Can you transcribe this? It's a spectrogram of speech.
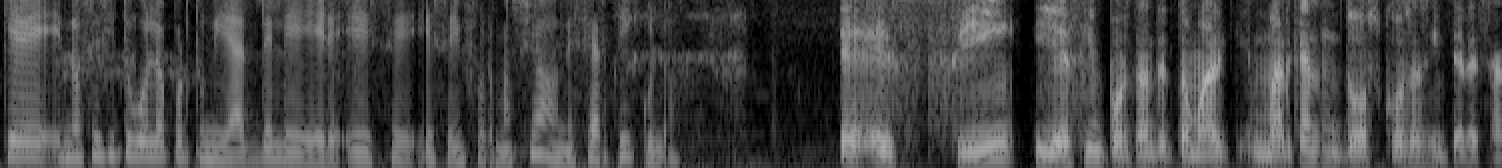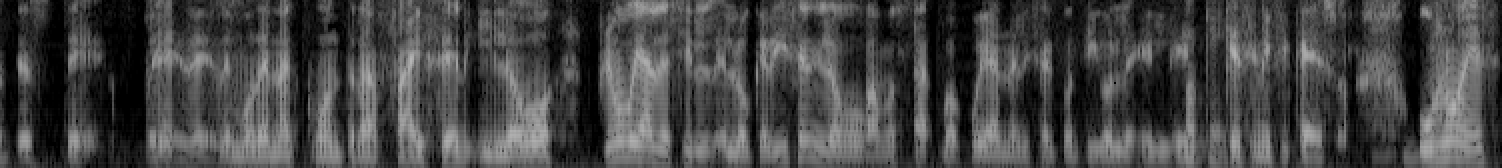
que no sé si tuvo la oportunidad de leer ese, esa información, ese artículo. Eh, sí, y es importante tomar, marcan dos cosas interesantes de, de, Moderna contra Pfizer. Y luego, primero voy a decir lo que dicen y luego vamos a, voy a analizar contigo el, qué significa eso. Uno es,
